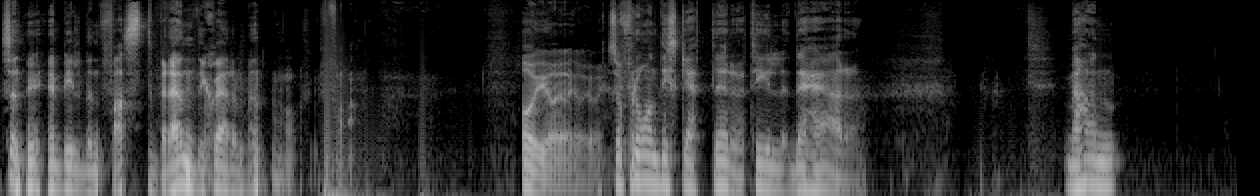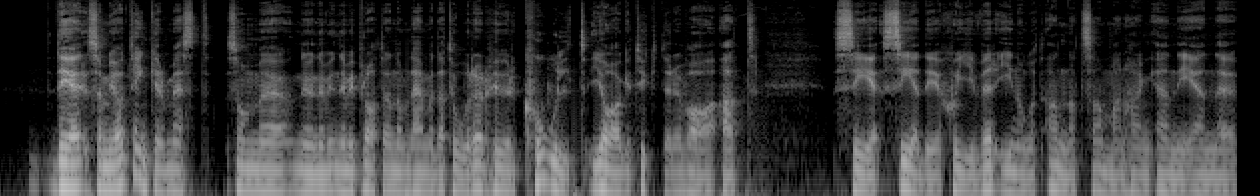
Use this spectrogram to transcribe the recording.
Så nu är bilden fastbränd i skärmen. Fy fan Oj oj oj oj oj Så från disketter till det här. Men han... Det som jag tänker mest som eh, nu när vi, när vi pratade om det här med datorer. Hur coolt jag tyckte det var att se CD-skivor i något annat sammanhang än i en eh,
